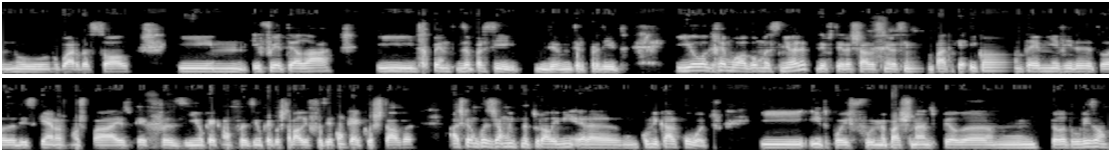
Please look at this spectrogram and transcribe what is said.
no, no guarda-sol e, e fui até lá e de repente desapareci, devo-me ter perdido. E eu agarrei-me logo a uma senhora, que devo ter achado a senhora simpática, e contei a minha vida toda, disse quem eram os meus pais, o que é que faziam, o que é que não faziam, o que é que eu estava ali a fazer, com o que é que eu estava. Acho que era uma coisa já muito natural em mim, era comunicar com o outro. E, e depois fui-me apaixonando pela, pela televisão.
